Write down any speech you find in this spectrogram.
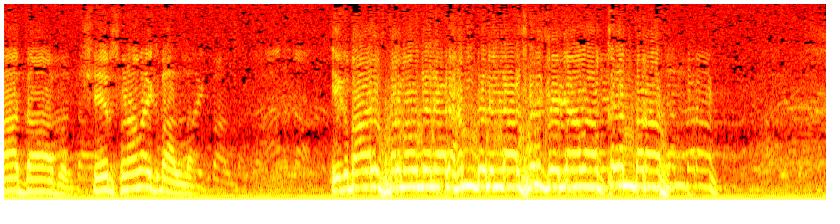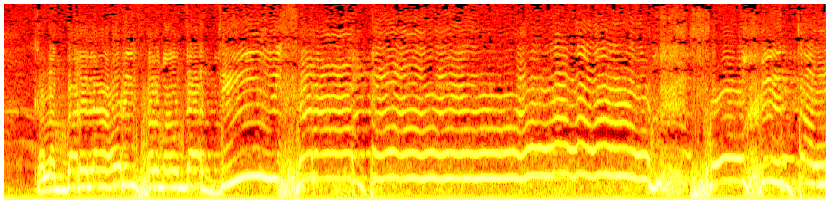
آداب شیر سنا وا اقبال کا اقبال فرما نے الحمد للہ سر کے جا کلندر کلندر لاہور ہی فرما دی سرا سوکھ تل،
